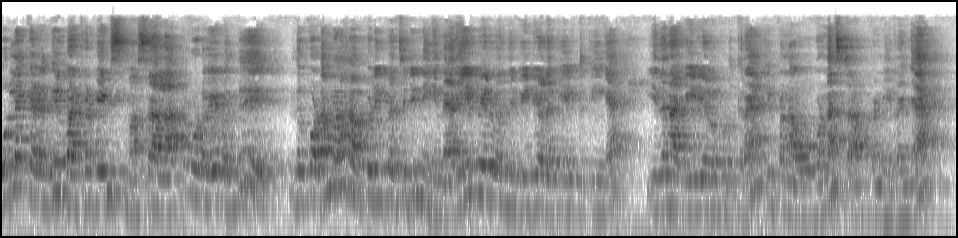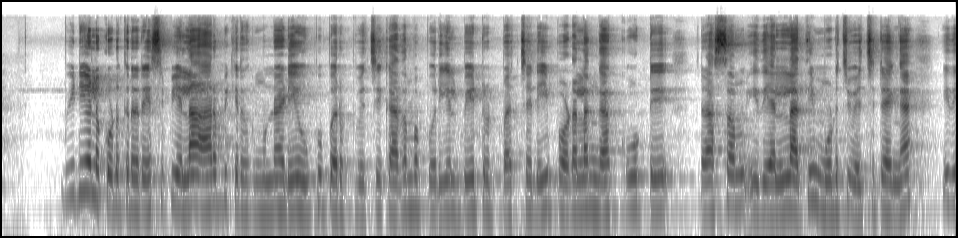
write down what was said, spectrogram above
உருளைக்கிழங்கு பட்டர் பீன்ஸ் மசாலா கூடவே வந்து இந்த குடமிளகா புளி பச்சடி நீங்கள் நிறைய பேர் வந்து வீடியோவில் கேட்டிருக்கீங்க. இதை நான் வீடியோவில் கொடுக்குறேன். இப்போ நான் ஒவ்வொன்றா ஸ்டார்ட் பண்ணிடுறேங்க. வீடியோவில் கொடுக்குற ரெசிபி எல்லாம் ஆரம்பிக்கிறதுக்கு முன்னாடியே உப்பு பருப்பு வச்சு கதம்ப பொரியல் பீட்ரூட் பச்சடி புடலங்காய் கூட்டு ரசம் இது எல்லாத்தையும் முடித்து வச்சுட்டேங்க. இது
